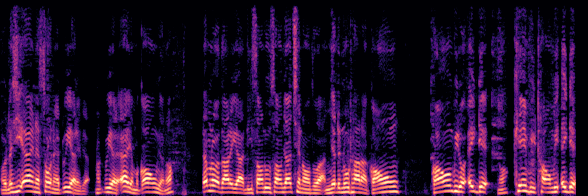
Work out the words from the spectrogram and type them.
ဟိုလက်ရှိအဲ့ရနဲ့ဆော့နေတွေ့ရတယ်ဗျနော်တွေ့ရတယ်အဲ့ရမကောင်းဘူးဗျနော်တက်မတော်သားတွေကဒီဆောင်းတူဆောင်းကြားချင်းအောင်ဆိုတာအမျက်တနိုးထားတာခေါင်းခေါင်းပြီးတော့အိတ်တဲ့နော်ခင်းပြီးထောင်ပြီးအိတ်တဲ့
